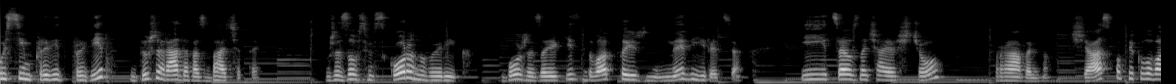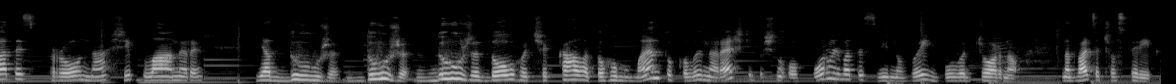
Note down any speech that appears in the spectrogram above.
Усім привіт-привіт! Дуже рада вас бачити. Вже зовсім скоро новий рік. Боже, за якісь два тижні не віриться. І це означає, що правильно, час попіклуватись про наші планери. Я дуже, дуже, дуже довго чекала того моменту, коли нарешті почну оформлювати свій новий bullet journal на 26 рік.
